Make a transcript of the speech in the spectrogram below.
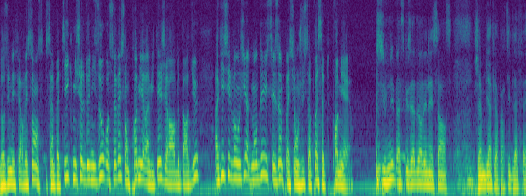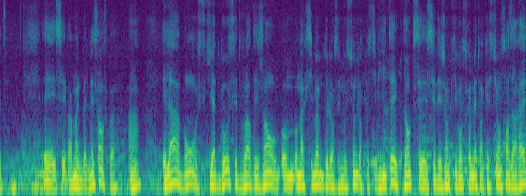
Dans une effervescence sympathique, Michel Denisot recevait son premier invité, Gérard Depardieu, à qui Sylvain Augier a demandé ses impressions juste après cette première. Je suis venu parce que j'adore les naissances. J'aime bien faire partie de la fête. Et c'est vraiment une belle naissance, quoi. hein. Et là, bon, ce qu'il y a de beau, c'est de voir des gens au, maximum de leurs émotions, de leurs possibilités. Donc, c'est des gens qui vont se remettre en question sans arrêt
